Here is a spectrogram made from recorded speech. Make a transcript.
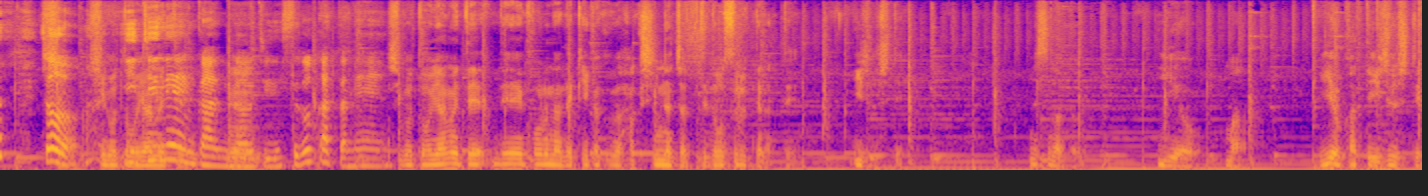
そう。し仕事を辞め一て年間のうちうんにすごかったね。仕事を辞めてでコロナで計画が白紙になっちゃってどうするってなって移住して。でその後家をまあ家を買って移住して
